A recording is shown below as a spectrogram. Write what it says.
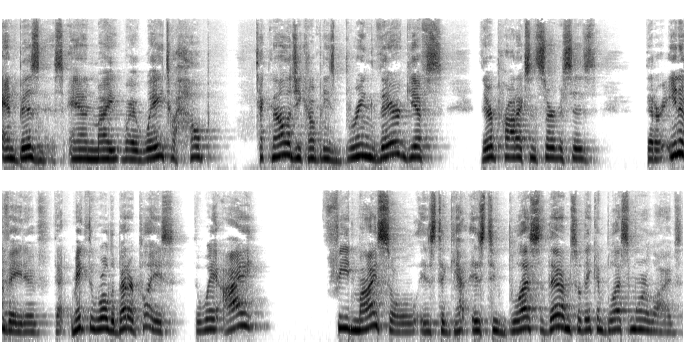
and business. And my my way to help technology companies bring their gifts, their products and services that are innovative, that make the world a better place the way I feed my soul is to get, is to bless them so they can bless more lives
